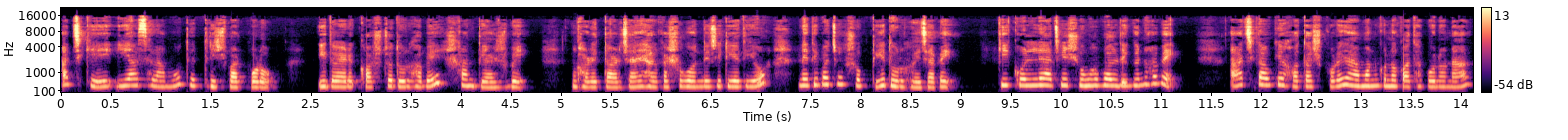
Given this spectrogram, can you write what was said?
আজকে ইয়া সালামু তেত্রিশ বার পড়ো। হৃদয়ের কষ্ট দূর হবে, শান্তি আসবে। ঘরের দরজায় হালকা সুগন্ধি ছিটিয়ে দিও নেতিবাচক শক্তি দূর হয়ে যাবে। কি করলে আজকে শুভ ফল দ্বিগুণ হবে? আজ কাউকে হতাশ করে এমন কোনো কথা বলো না।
